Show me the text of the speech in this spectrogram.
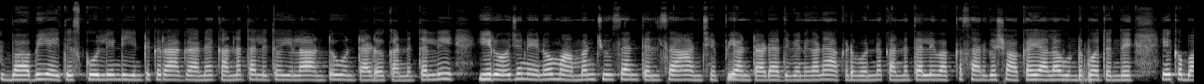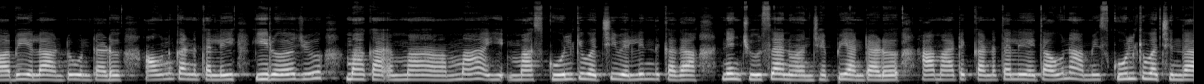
బాబీ అయితే స్కూల్ నుండి ఇంటికి రాగానే కన్నతల్లితో ఇలా అంటూ ఉంటాడు. కన్నతల్లి ఈరోజు నేను మా అమ్మని చూశాను తెలుసా? అని చెప్పి అంటాడు. అది వినగానే అక్కడ ఉన్న కన్నతల్లి ఒక్కసారిగా షాక్ అయ్యి అలా ఉండిపోతుంది. ఇక బాబీ ఇలా అంటూ ఉంటాడు. అవును కన్నతల్లి ఈరోజు మా క మా అమ్మ మా స్కూల్కి వచ్చి వెళ్ళింది కదా నేను చూశాను అని చెప్పి అంటాడు. ఆ మాటకి కన్నతల్లి అయితే అవునా మీ స్కూల్కి వచ్చిందా?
